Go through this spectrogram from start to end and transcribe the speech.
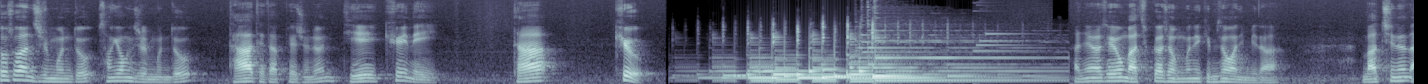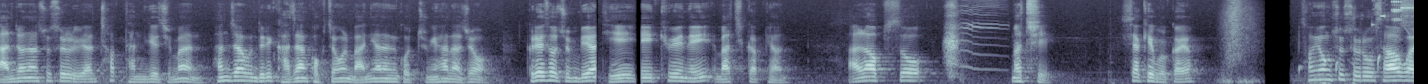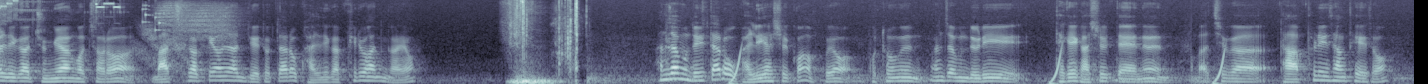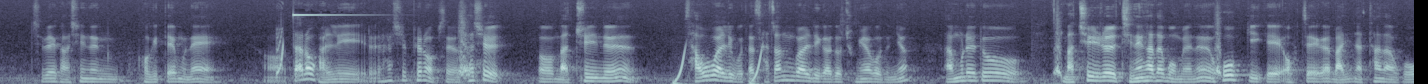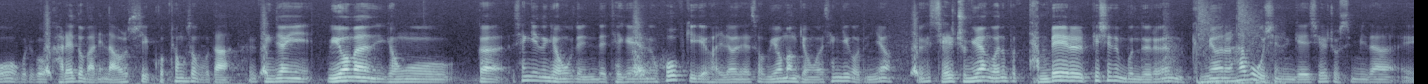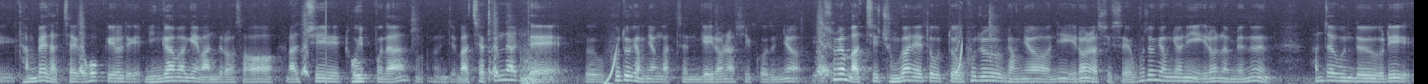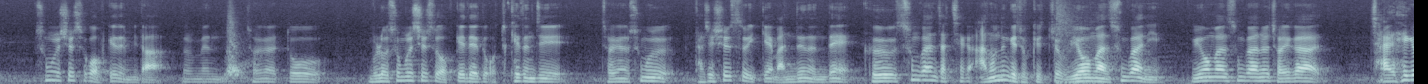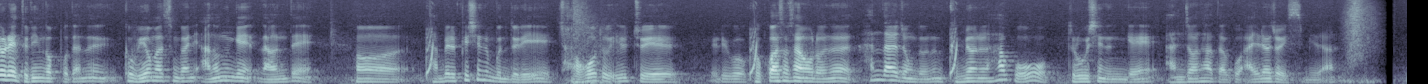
소소한 질문도 성형 질문도 다 대답해주는 DA Q&A. 다 Q. 안녕하세요. 마취과 전문의 김성원입니다. 마취는 안전한 수술을 위한 첫 단계지만 환자분들이 가장 걱정을 많이 하는 것 중에 하나죠. 그래서 준비한 DA Q&A 마취과 편. 알라옵소 마취. 시작해 볼까요? 성형수술 후 사후 관리가 중요한 것처럼 마취가 깨어난 뒤에도 따로 관리가 필요한가요? 환자분들이 따로 관리하실 건 없고요. 보통은 환자분들이 댁에 가실 때는 마취가 다 풀린 상태에서 집에 가시는 거기 때문에 어, 따로 관리를 하실 필요 없어요. 사실 어, 마취는 사후 관리보다 사전 관리가 더 중요하거든요. 아무래도 마취를 진행하다 보면은 호흡기계 억제가 많이 나타나고 그리고 가래도 많이 나올 수 있고 평소보다. 굉장히 위험한 경우 가 생기는 경우도 있는데 대개는 호흡기계 관련해서 위험한 경우가 생기거든요. 그래서 제일 중요한 거는 담배를 피시는 분들은 금연을 하고 오시는 게 제일 좋습니다. 담배 자체가 호흡기를 되게 민감하게 만들어서 마취 도입부나 이제 마취가 끝날 때 그 후두 경련 같은 게 일어날 수 있거든요. 수면 마취 중간에도 또 후두 경련이 일어날 수 있어요. 후두 경련이 일어나면은 환자분들이 숨을 쉴 수가 없게 됩니다. 그러면 저희가 또 물론 숨을 쉴 수 없게 돼도 어떻게든지 저희는 숨을 다시 쉴 수 있게 만드는데 그 순간 자체가 안 오는 게 좋겠죠. 위험한 순간이. 위험한 순간을 저희가 잘 해결해 드린 것보다는 그 위험한 순간이 안 오는 게 나은데 어, 담배를 피시는 분들이 적어도 일주일 그리고 교과서상으로는 한 달 정도는 금연을 하고 들어오시는 게 안전하다고 알려져 있습니다.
